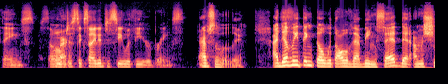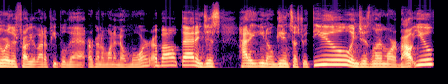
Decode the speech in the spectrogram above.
things. So I'm just excited to see what the year brings. Absolutely. I definitely think though, with all of that being said, that I'm sure there's probably a lot of people that are gonna want to know more about that and just how to, you know, get in touch with you and just learn more about you.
